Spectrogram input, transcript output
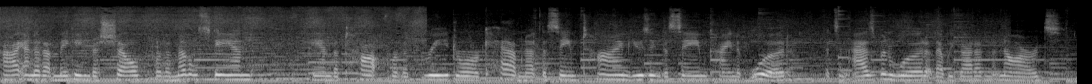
I ended up making the shelf for the metal stand and the top for the three drawer cabinet at the same time using the same kind of wood it's an aspen wood that we got at Menards.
